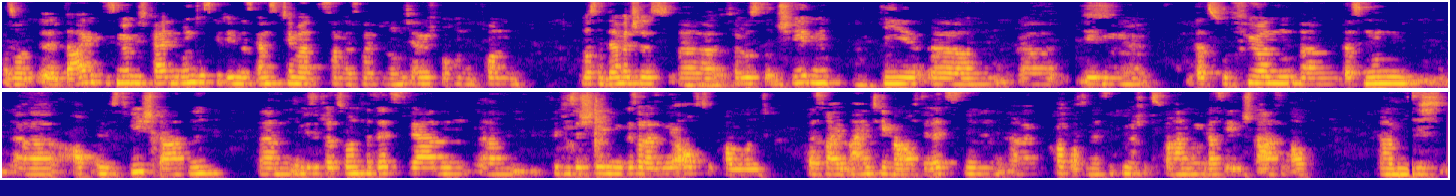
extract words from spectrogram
Also äh, da gibt es Möglichkeiten und es gibt eben das ganze Thema, das haben wir jetzt heute noch nicht angesprochen, von Loss and Damages, äh, Verluste und Schäden, die ähm, äh, eben dazu führen, ähm, dass nun äh, auch Industriestaaten ähm, in die Situation versetzt werden, ähm, für diese Schäden in gewisser Weise wieder aufzukommen. Und das war eben ein Thema auf der letzten äh, COP, auf den letzten Klimaschutzverhandlungen, dass eben Staaten auch ähm, sich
